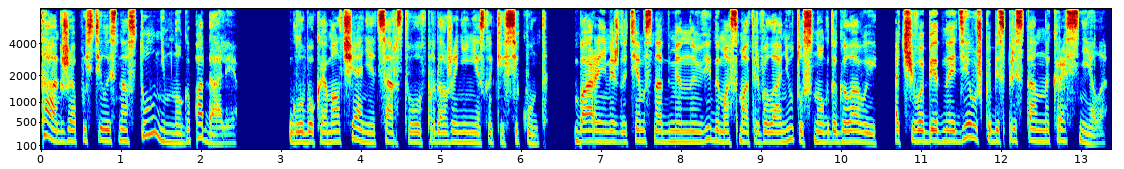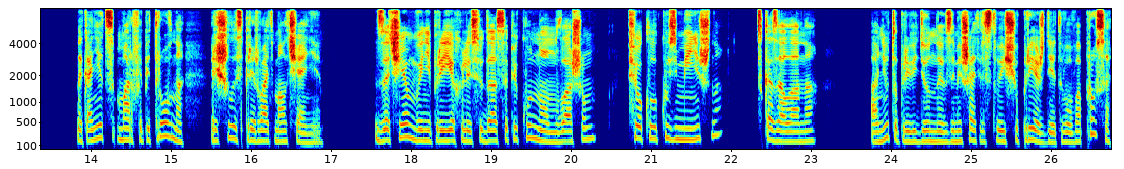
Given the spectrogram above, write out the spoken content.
также опустилась на стул немного подалее. Глубокое молчание царствовало в продолжении нескольких секунд. Барыня, между тем, с надменным видом осматривала Анюту с ног до головы, отчего бедная девушка беспрестанно краснела. Наконец, Марфа Петровна решилась прервать молчание. «Зачем вы не приехали сюда с опекуном вашим, Фёкла Кузьминишна?» — сказала она. Анюта, приведенная в замешательство еще прежде этого вопроса,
